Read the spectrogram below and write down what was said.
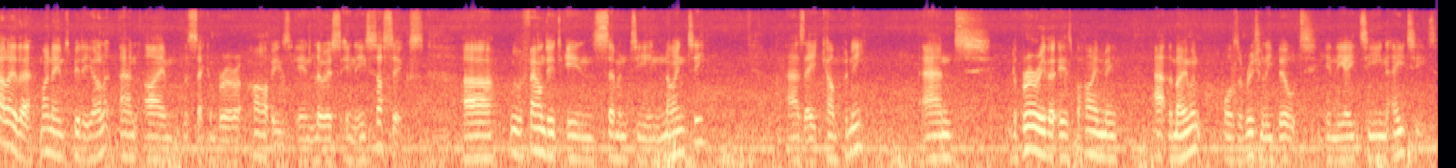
Hello there, my name's Peter Yarlett and I'm the second brewer at Harvey's in Lewes in East Sussex. Uh, we were founded in 1790 as a company and the brewery that is behind me at the moment was originally built in the 1880s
